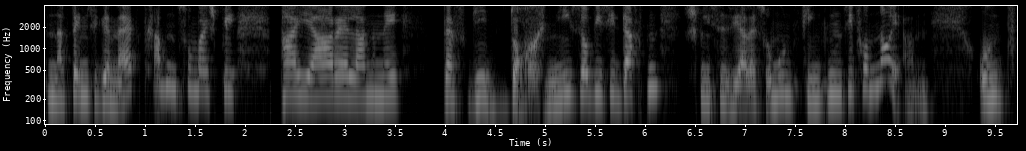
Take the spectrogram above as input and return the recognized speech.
nachdem sie gemerkt haben, zum Beispiel paar Jahre lang, nee, das geht doch nie so, wie sie dachten, schmissen sie alles um und fingen sie von neu an. Und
